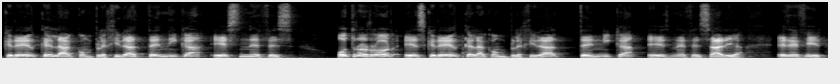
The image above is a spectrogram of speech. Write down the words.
creer que la complejidad técnica es necesaria. Otro error es creer que la complejidad técnica es necesaria. Es decir,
